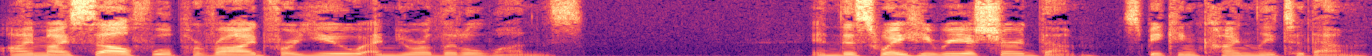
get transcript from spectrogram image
I myself will provide for you and your little ones. In this way he reassured them, speaking kindly to them.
